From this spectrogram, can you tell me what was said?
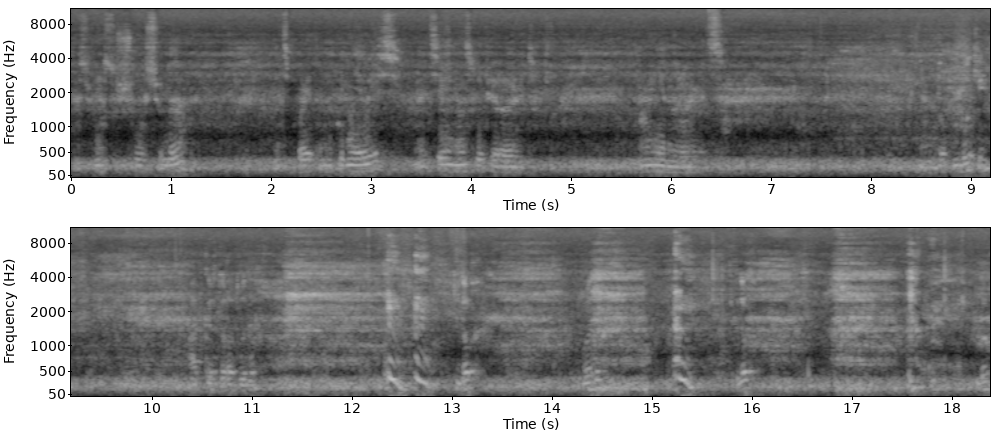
То есть у нас ушло сюда. Эти поэтому поднялись, а те у нас выпирают. А мне нравится. Вдох глубокий. Открытый рот выдох. Вдох. Выдох. Вдох. Вдох.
